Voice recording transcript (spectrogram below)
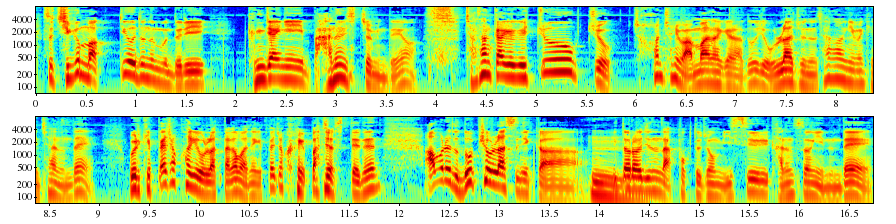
그래서 지금 막 뛰어드는 분들이 굉장히 많은 시점인데요. 자산 가격이 쭉쭉 천천히 완만하게라도 이제 올라주는 상황이면 괜찮은데 뭐 이렇게 뾰족하게 올랐다가 만약에 뾰족하게 빠졌을 때는 아무래도 높이 올랐으니까 음. 떨어지는 낙폭도 좀 있을 가능성이 있는데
